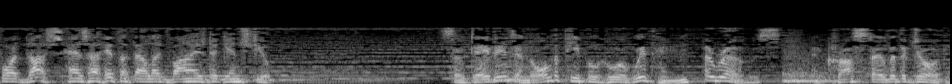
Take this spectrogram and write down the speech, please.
for thus has Ahithophel advised against you. So David and all the people who were with him arose and crossed over the Jordan.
